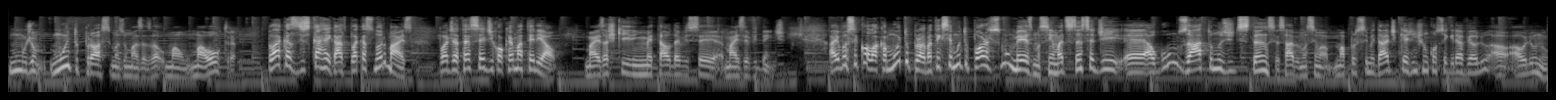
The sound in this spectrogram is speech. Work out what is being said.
muito próximas umas uma, uma outra, placas descarregadas, placas normais, pode até ser de qualquer material, mas acho que em metal deve ser mais evidente. Aí você coloca muito próximo, mas tem que ser muito próximo mesmo, assim, uma distância de é, alguns átomos de distância, sabe? Assim, uma, uma proximidade que a gente não conseguiria ver a olho, a, a olho nu.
